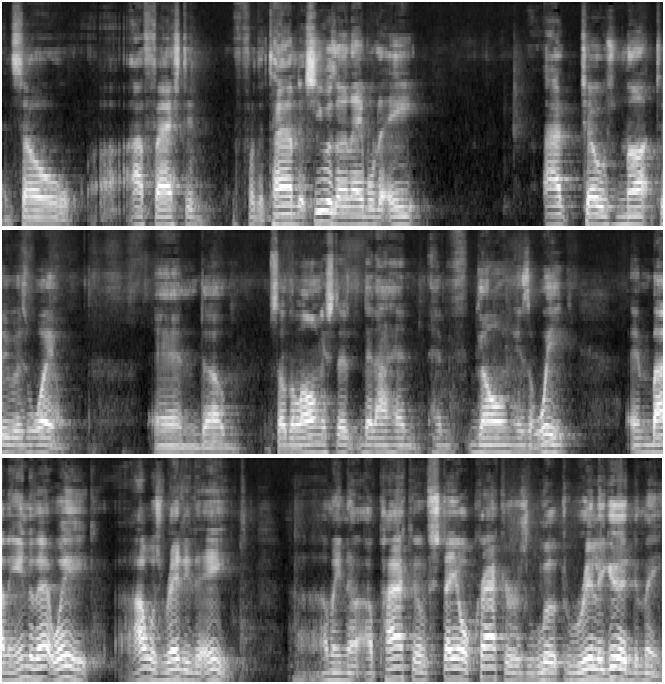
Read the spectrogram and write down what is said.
And so I fasted for the time that she was unable to eat. I chose not to as well. And um, so the longest that, that I had have gone is a week. And by the end of that week, I was ready to eat. I mean, a, a, pack of stale crackers looked really good to me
